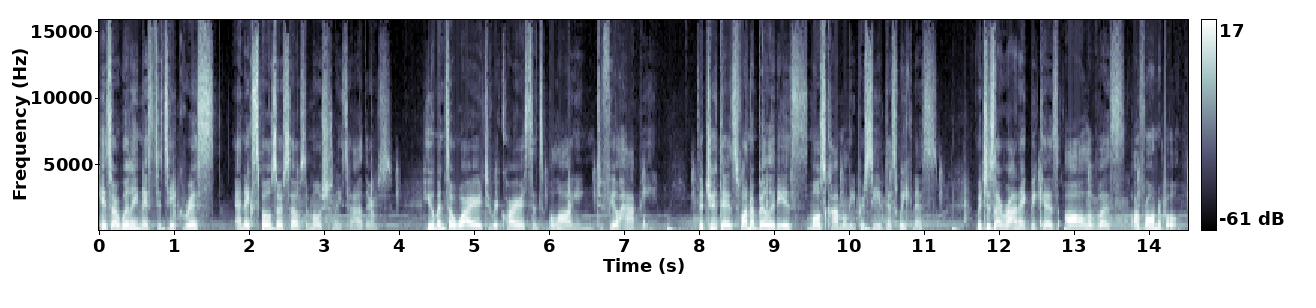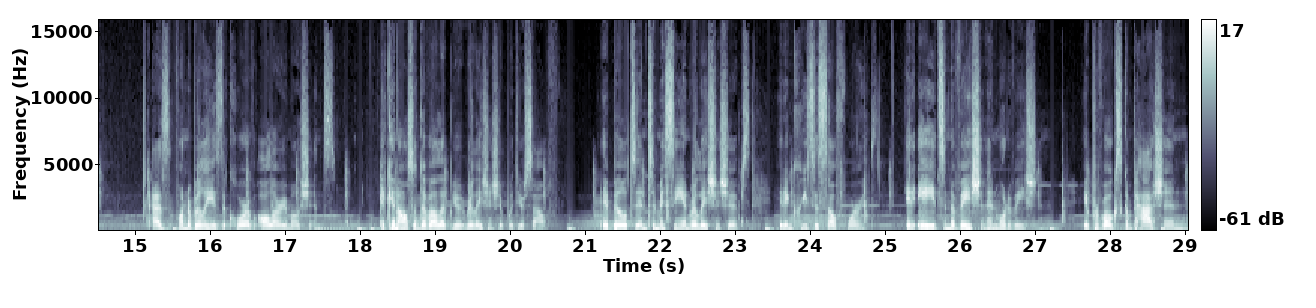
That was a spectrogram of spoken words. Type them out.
is our willingness to take risks and expose ourselves emotionally to others. Humans are wired to require a sense of belonging to feel happy. The truth is, vulnerability is most commonly perceived as weakness, which is ironic because all of us are vulnerable, as vulnerability is the core of all our emotions. It can also develop your relationship with yourself. It builds intimacy in relationships. It increases self worth. It aids innovation and motivation. It provokes compassion.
